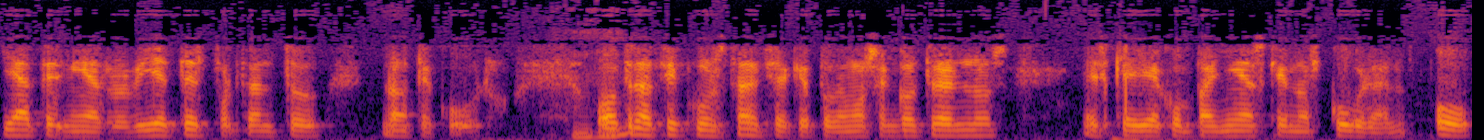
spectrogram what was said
ya tenías los billetes, por tanto no te cubro. Otra circunstancia que podemos encontrarnos es que haya compañías que nos cubran o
